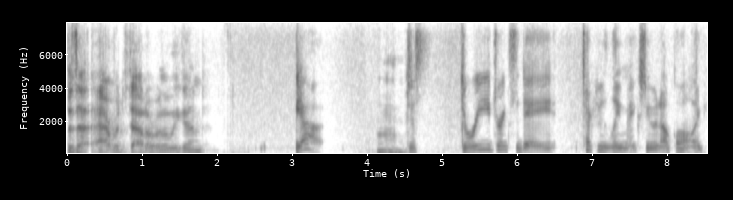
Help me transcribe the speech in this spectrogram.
Is that averaged out over the weekend? Yeah, Mm. just three drinks a day technically makes you an alcoholic.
